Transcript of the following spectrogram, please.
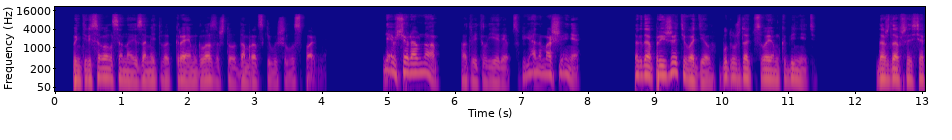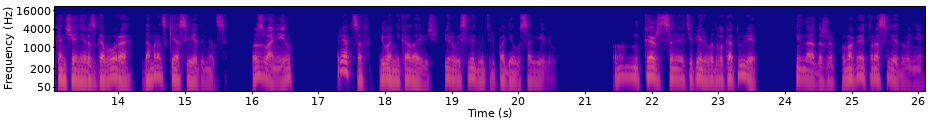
— поинтересовалась она и заметила краем глаза, что Домрадский вышел из спальни. «Мне все равно. — ответил Ерепцев. «Я на машине». «Тогда приезжайте в отдел, буду ждать в своем кабинете». Дождавшись окончания разговора, Домрадский осведомился. «Кто звонил?» «Рябцев Иван Николаевич, первый следователь по делу Савельева. Он, кажется, теперь в адвокатуре, и надо же, помогает в расследовании».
